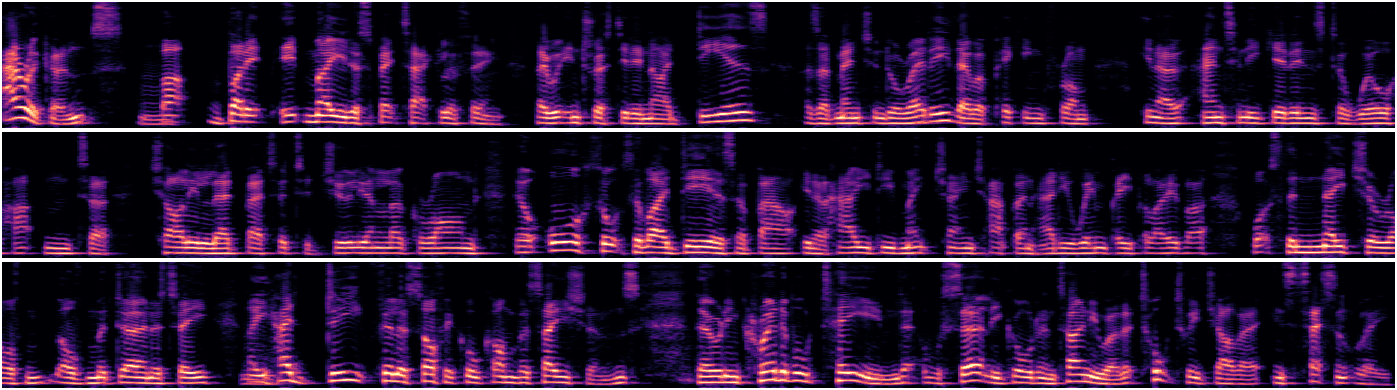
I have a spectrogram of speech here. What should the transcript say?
arrogance, mm. but but it, it made a spectacular thing. They were interested in ideas, as I've mentioned already. They were picking from you know, Anthony Giddens to Will Hutton to Charlie Leadbeater to Julian Le Grand. There are all sorts of ideas about, you know, how do you make change happen? How do you win people over? What's the nature of, of modernity? Mm. They had deep philosophical conversations. They were an incredible team that well, certainly Gordon and Tony were that talked to each other incessantly.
